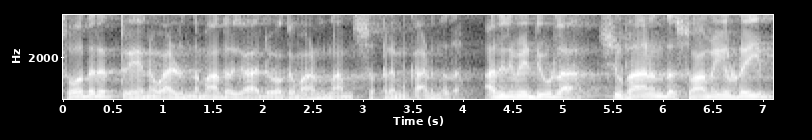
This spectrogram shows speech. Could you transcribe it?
സോദരത്വേന വാഴുന്ന മാതൃകാ ലോകമാണ് നാം സ്വപ്നം കാണുന്നത്. അതിനുവേണ്ടിയുള്ള ശുഭാനന്ദ സ്വാമികളുടെയും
